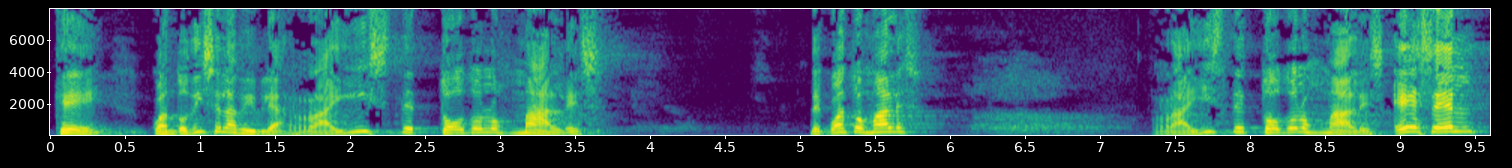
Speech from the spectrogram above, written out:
que cuando dice la Biblia, raíz de todos los males, ¿de cuántos males? Raíz de todos los males es el...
